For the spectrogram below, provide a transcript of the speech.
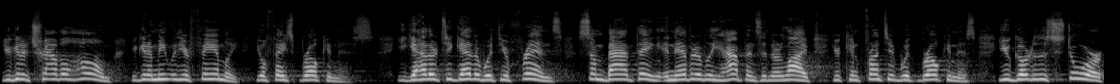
You're going to travel home. You're going to meet with your family. You'll face brokenness. You gather together with your friends. Some bad thing inevitably happens in their life. You're confronted with brokenness. You go to the store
